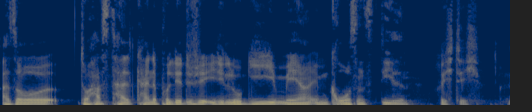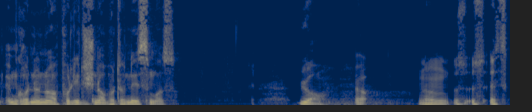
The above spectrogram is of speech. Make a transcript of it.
Also du hast halt keine politische Ideologie mehr im großen Stil. Richtig. Im Grunde nur noch politischen Opportunismus. Ja. Ja. Ne, es, es,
